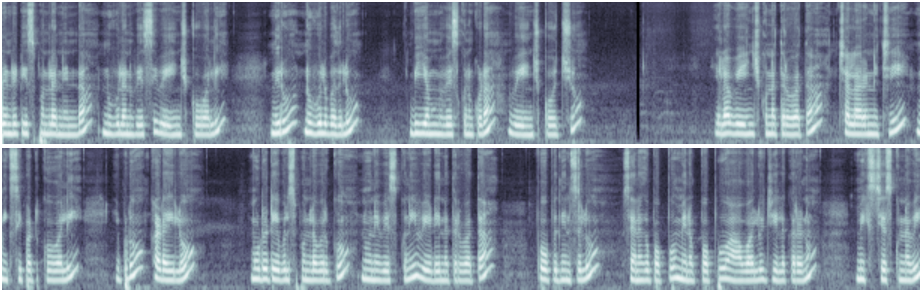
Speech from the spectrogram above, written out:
రెండు టీ స్పూన్ల నిండా నువ్వులను వేసి వేయించుకోవాలి. మీరు నువ్వుల బదులు బియ్యం వేసుకుని కూడా వేయించుకోవచ్చు. ఇలా వేయించుకున్న తర్వాత చల్లారనిచ్చి మిక్సీ పట్టుకోవాలి. ఇప్పుడు కడాయిలో మూడు టేబుల్ స్పూన్ల వరకు నూనె వేసుకుని వేడైన తర్వాత పోపు దినుసులు శనగపప్పు మినప్పప్పు ఆవాలు జీలకర్రను మిక్స్ చేసుకున్నవి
